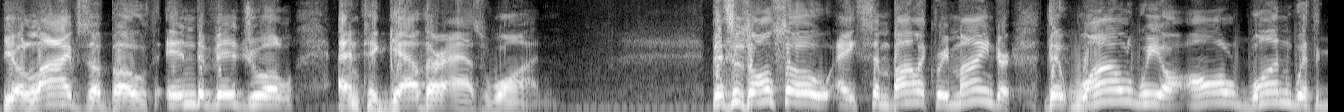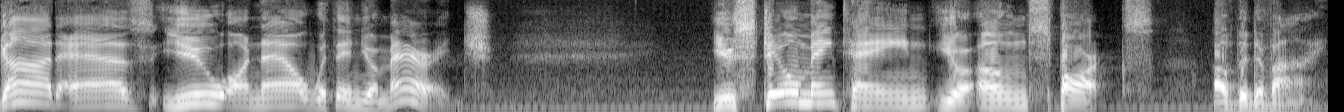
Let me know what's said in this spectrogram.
your lives are both individual and together as one. This is also a symbolic reminder that while we are all one with God as you are now within your marriage, you still maintain your own sparks of the divine.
